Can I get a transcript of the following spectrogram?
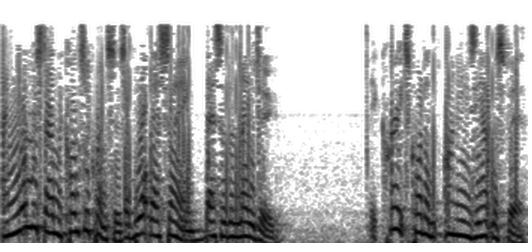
and you understand the consequences of what they're saying better than they do? It creates quite an uneasy atmosphere.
